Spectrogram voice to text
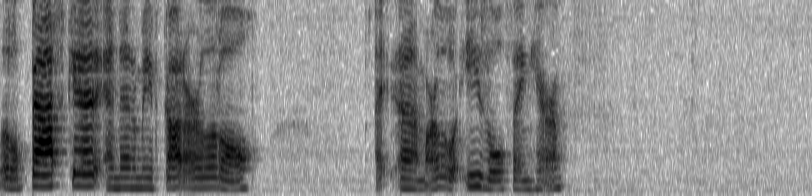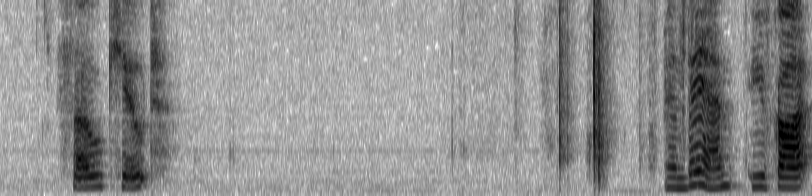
little basket, and then we've got our little um, our little easel thing here. So cute. And then you've got,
